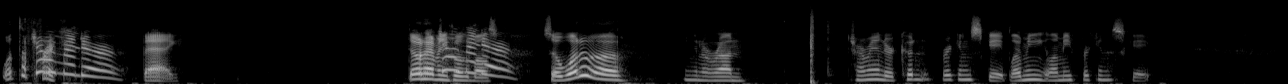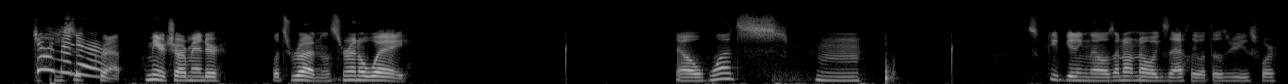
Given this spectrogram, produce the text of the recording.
What the frick? Charmander! Bag. Don't have any Pokeballs. So what do uh I'm gonna run. Charmander couldn't freaking escape. Let me let me freaking escape. You Piece of Charmander! crap. Come here, Charmander. Let's run. Let's run away. No, what's hmm. Let's keep getting those. I don't know exactly what those are used for.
